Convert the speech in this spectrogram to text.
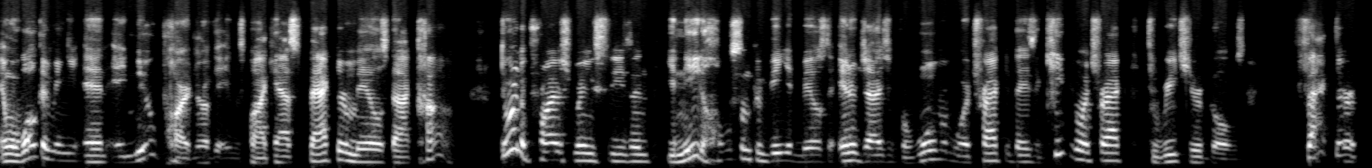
And we're welcoming in a new partner of the A-List podcast, FactorMeals.com. During the prime spring season, you need wholesome, convenient meals to energize you for warmer, more attractive days and keep you on track to reach your goals. Factor,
